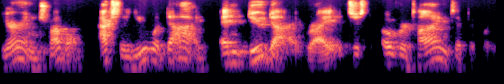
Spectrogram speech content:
you're in trouble. Actually, you would die and do die, right? It's just over time typically.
